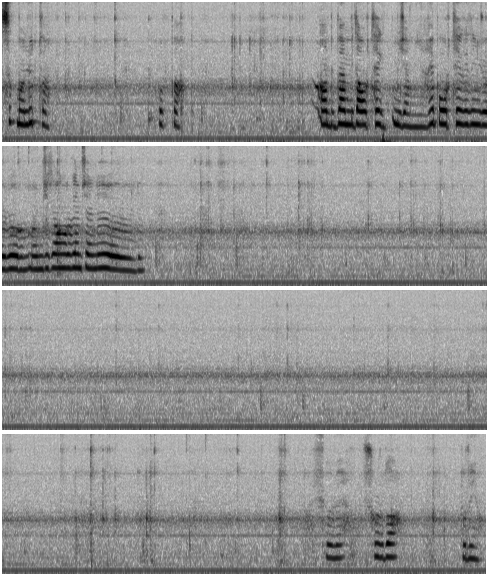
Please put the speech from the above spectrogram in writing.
Sıkma lütfen. Hoppa. Abi ben bir daha ortaya gitmeyeceğim ya. Hep ortaya gidince ölüyorum. Önceki Hunger Games'lerinde de öldüm. Şöyle şurada durayım.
